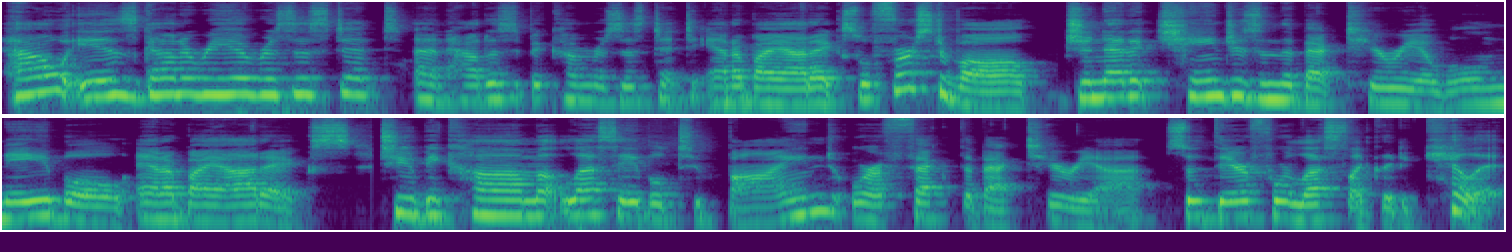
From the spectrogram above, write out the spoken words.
How is gonorrhea resistant and how does it become resistant to antibiotics? Well, first of all, genetic changes in the bacteria will enable antibiotics to become less able to bind or affect the bacteria, so therefore less likely to kill it.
